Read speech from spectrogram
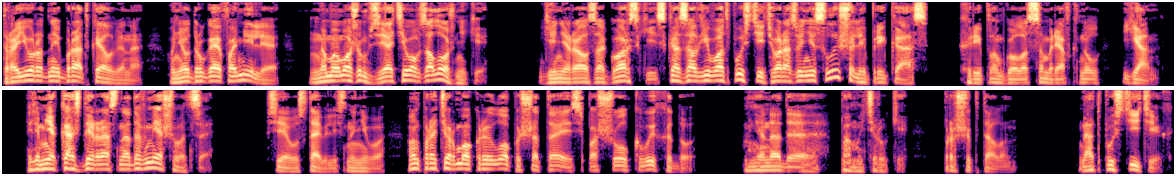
Троюродный брат Келвина. У него другая фамилия, но мы можем взять его в заложники. Генерал Загорский сказал его отпустить. Вы разве не слышали приказ? хриплым голосом рявкнул Ян. Или мне каждый раз надо вмешиваться? Все уставились на него. Он протер мокрый лоб и, шатаясь, пошел к выходу. «Мне надо помыть руки», — прошептал он. «Отпустите их»,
